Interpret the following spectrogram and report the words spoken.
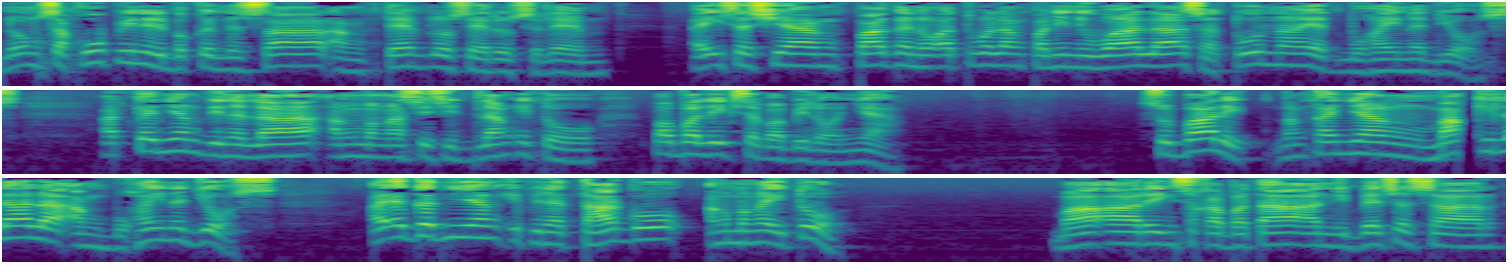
Noong sakupin ni Nebuchadnezzar ang templo sa Jerusalem, ay isa siyang pagano at walang paniniwala sa tunay at buhay na Diyos, at kanyang dinala ang mga sisidlang ito pabalik sa Babylonia. Subalit, nang kanyang makilala ang buhay na Diyos, ay agad niyang ipinatago ang mga ito. Maaring sa kabataan ni Belshazzar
